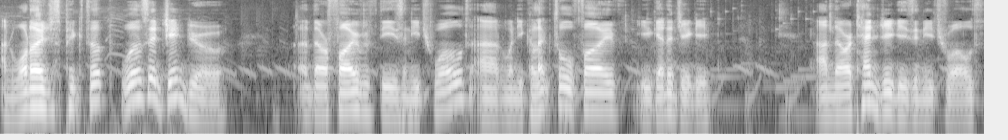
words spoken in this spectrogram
And what I just picked up was a Jinjo. Uh, there are 5 of these in each world, and when you collect all 5, you get a Jiggy. And there are 10 Jiggies in each world.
